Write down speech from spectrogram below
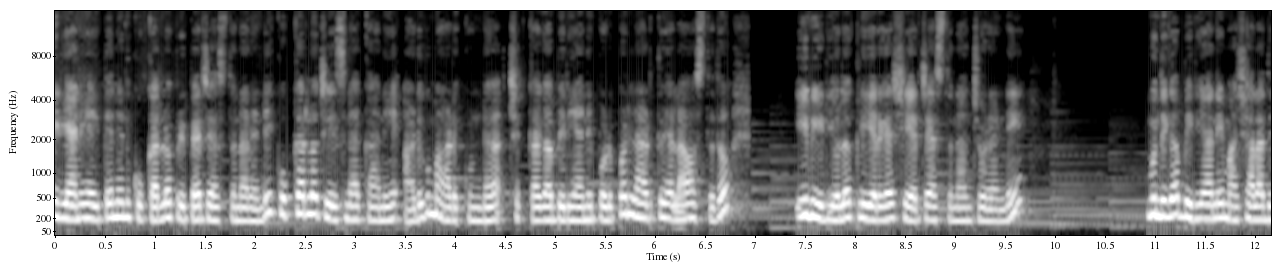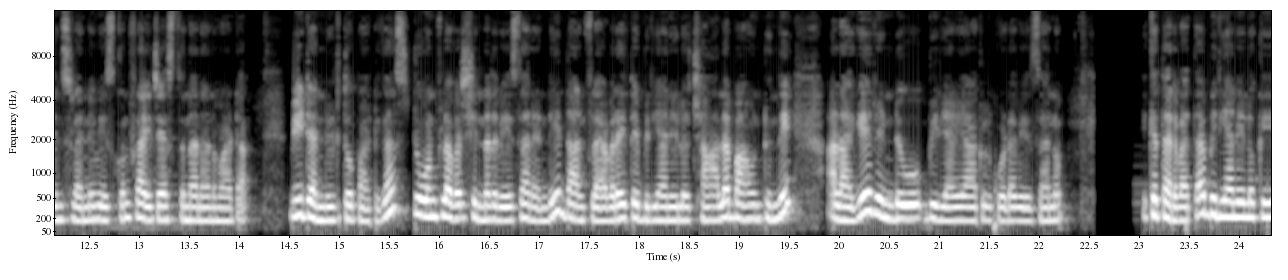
బిర్యానీ అయితే నేను కుక్కర్లో ప్రిపేర్ చేస్తున్నానండి. కుక్కర్లో చేసినా కానీ అడుగు మాడకుండా చక్కగా బిర్యానీ పొడి పొడిలాడుతూ ఎలా వస్తుందో ఈ వీడియోలో క్లియర్గా షేర్ చేస్తున్నాను చూడండి. ముందుగా బిర్యానీ మసాలా దినుసులన్నీ వేసుకొని ఫ్రై చేస్తున్నాను అనమాట వీటన్నిటితో పాటుగా స్టోన్ ఫ్లవర్ చిన్నది వేసానండి దాని ఫ్లేవర్ అయితే బిర్యానీలో చాలా బాగుంటుంది. అలాగే రెండు బిర్యానీ ఆకులు కూడా వేశాను. ఇక తర్వాత బిర్యానీలోకి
